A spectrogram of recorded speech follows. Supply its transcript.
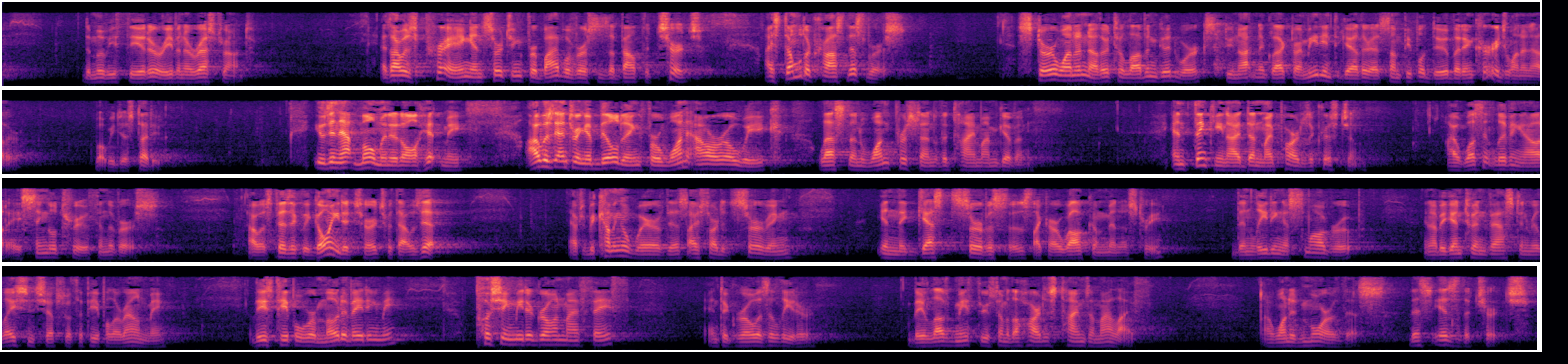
the movie theater, or even a restaurant. As I was praying and searching for Bible verses about the church, I stumbled across this verse Stir one another to love and good works. Do not neglect our meeting together as some people do, but encourage one another. What we just studied. It was in that moment it all hit me. I was entering a building for one hour a week, less than 1% of the time I'm given, and thinking I'd done my part as a Christian. I wasn't living out a single truth in the verse. I was physically going to church, but that was it. After becoming aware of this, I started serving in the guest services, like our welcome ministry, then leading a small group, and I began to invest in relationships with the people around me. These people were motivating me, pushing me to grow in my faith, and to grow as a leader. They loved me through some of the hardest times of my life. I wanted more of this. This is the church,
